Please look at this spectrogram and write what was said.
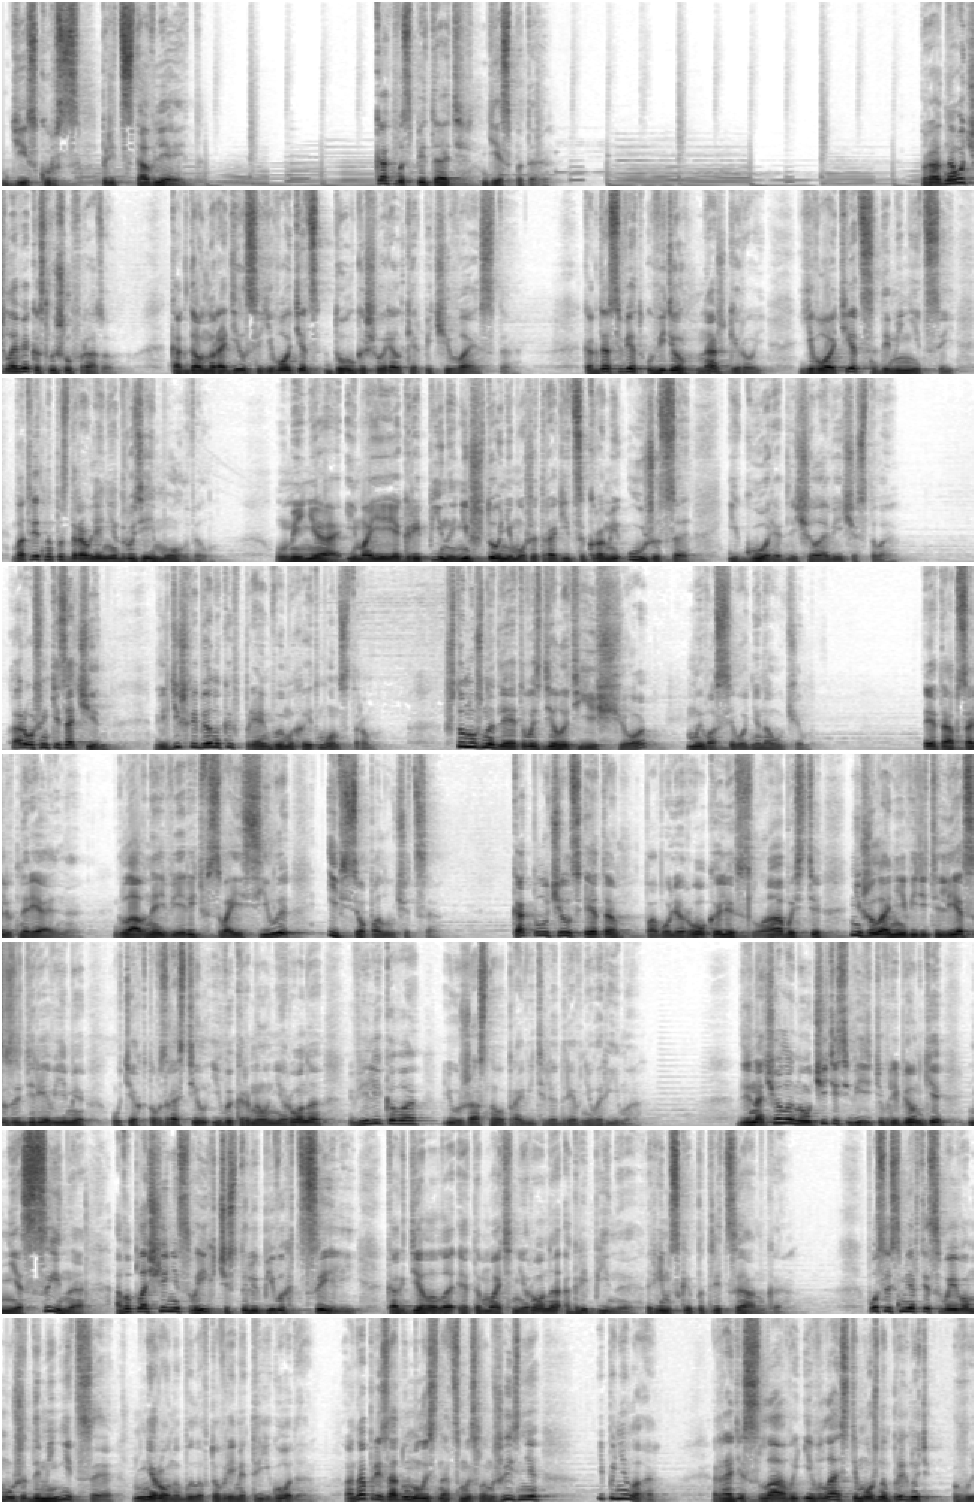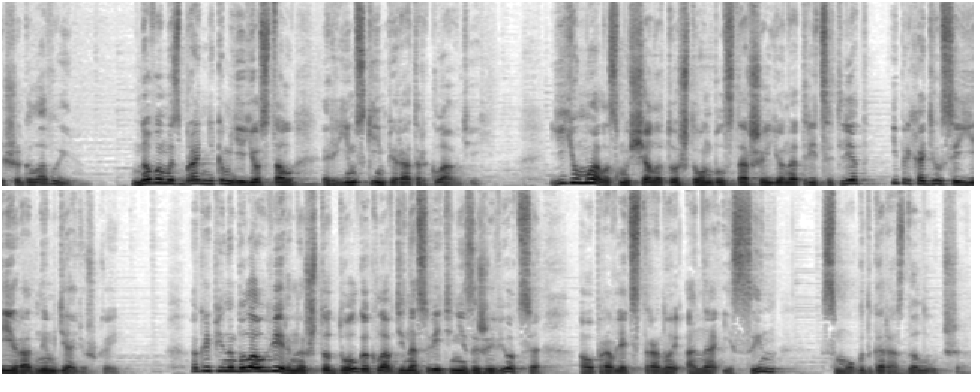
Дискурс представляет Как воспитать деспота? Про одного человека слышал фразу Когда он родился, его отец долго швырял кирпичи в аиста. Когда свет увидел наш герой, его отец, Доминицей, в ответ на поздравление друзей молвил «У меня и моей Агриппины ничто не может родиться, кроме ужаса и горя для человечества». Хорошенький зачин. Глядишь, ребенок и впрямь вымахает монстром. Что нужно для этого сделать еще, мы вас сегодня научим. Это абсолютно реально. Главное верить в свои силы, и все получится. Как получилось это по воле рока или слабости, нежелание видеть леса за деревьями у тех, кто взрастил и выкормил Нерона, великого и ужасного правителя Древнего Рима. Для начала научитесь видеть в ребенке не сына, а воплощение своих честолюбивых целей, как делала это мать Нерона Агриппина, римская патрицианка. После смерти своего мужа Доминиция, Нерону было в то время три года, она призадумалась над смыслом жизни и поняла, ради славы и власти можно прыгнуть выше головы. Новым избранником ее стал римский император Клавдий. Ее мало смущало то, что он был старше ее на 30 лет и приходился ей родным дядюшкой. Агриппина была уверена, что долго Клавдий на свете не заживется, а управлять страной она и сын смогут гораздо лучше.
